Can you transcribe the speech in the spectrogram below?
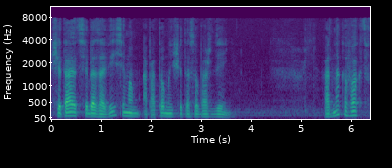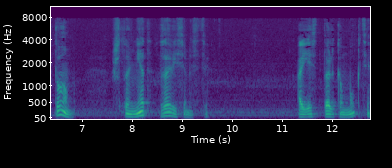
Считают себя зависимым, а потом ищут освобождение. Однако факт в том, что нет зависимости, а есть только мукти.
